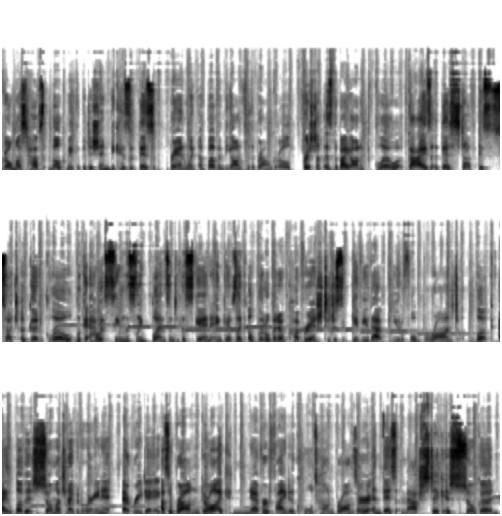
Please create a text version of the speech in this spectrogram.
Girl Must Have's Milk Makeup Edition because this brand went above and beyond for the brown girl. First up is the Bionic Glow. Guys, this stuff is such a good glow. Look at how it seamlessly blends into the skin and gives like a little bit of coverage to just give you that beautiful bronzed look. I love it so much and I've been wearing it every day. As a brown girl, I could never find a cool tone bronzer and this matchstick is so good.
